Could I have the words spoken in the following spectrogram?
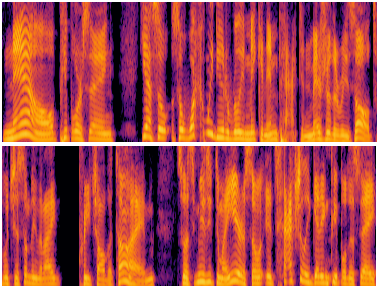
Now, people are saying, "Yeah, so so what can we do to really make an impact and measure the results?" Which is something that I preach all the time. So it's music to my ears. So it's actually getting people to say,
